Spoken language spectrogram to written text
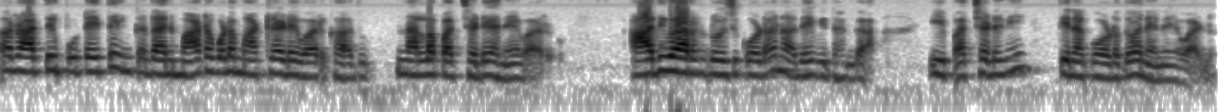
రాత్రిపూట అయితే ఇంకా దాని మాట కూడా మాట్లాడేవారు కాదు. నల్ల పచ్చడి అనేవారు. ఆదివారం రోజు కూడా అదే విధంగా. ఈ పచ్చడిని తినకూడదు అని అనేవాళ్ళు.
